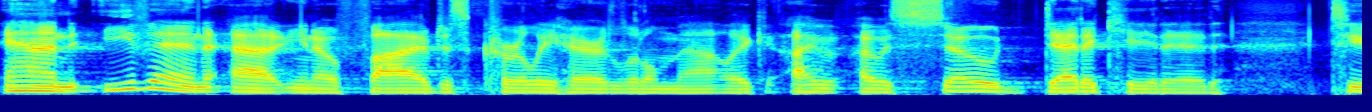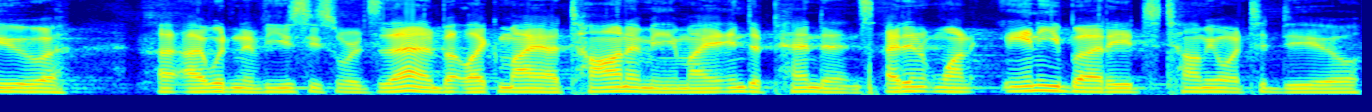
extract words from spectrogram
and even at you know five, just curly haired little Matt, like I, I was so dedicated to. I wouldn't have used these words then, but like my autonomy, my independence. I didn't want anybody to tell me what to do.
